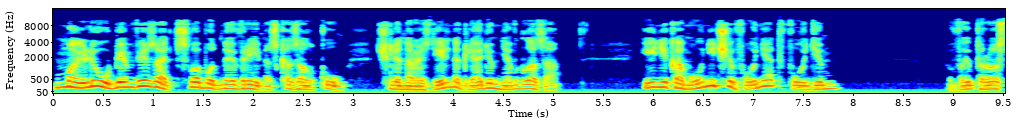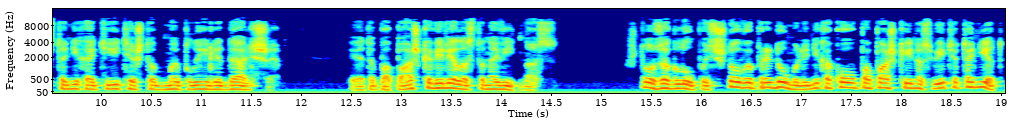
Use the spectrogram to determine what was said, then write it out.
«Мы любим вязать в свободное время», — сказал кум, членораздельно глядя мне в глаза. «И никому ничего не отводим». «Вы просто не хотите, чтобы мы плыли дальше. Это папашка велел остановить нас». «Что за глупость? Что вы придумали? Никакого папашки и на свете-то нет.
